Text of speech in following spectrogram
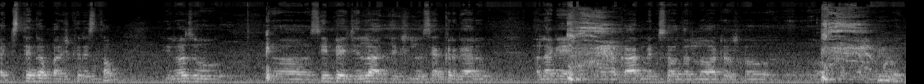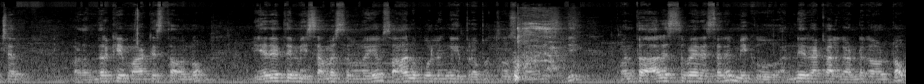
ఖచ్చితంగా పరిష్కరిస్తాం. ఈరోజు సిపిఐ జిల్లా అధ్యక్షులు శంకర్ గారు అలాగే మన కార్మిక సోదరులు ఆటో కూడా వచ్చారు. వాళ్ళందరికీ మాటిస్తా ఉన్నాం. ఏదైతే మీ సమస్యలు ఉన్నాయో సానుకూలంగా ఈ ప్రభుత్వం స్పందిస్తుంది కొంత ఆలస్యమైనా సరే మీకు అన్ని రకాలుగా అండగా ఉంటాం.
